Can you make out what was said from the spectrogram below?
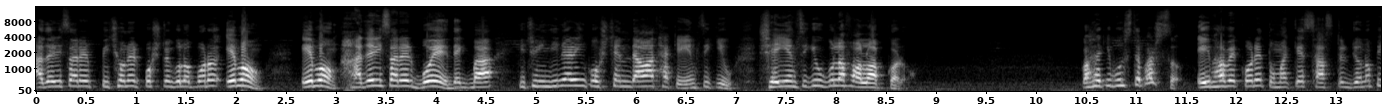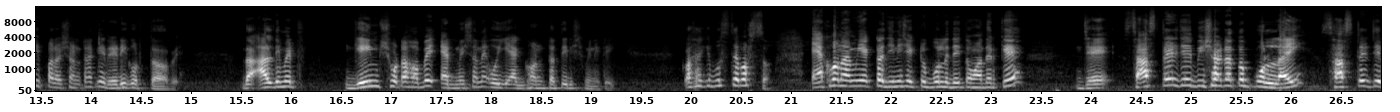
হাজারি স্যারের পিছনের প্রশ্নগুলো পড়ো এবং এবং হাজারি স্যারের বইয়ে দেখবা কিছু ইঞ্জিনিয়ারিং কোশ্চেন দেওয়া থাকে এমসিকিউ সেই এমসিকিউগুলো ফলো আপ করো। কথা কি বুঝতে পারছ? এইভাবে করে তোমাকে সাস্টের জন্য প্রিপারেশনটাকে রেডি করতে হবে। দ্য আলটিমেট গেম শোটা হবে অ্যাডমিশনে ওই এক ঘণ্টা তিরিশ মিনিটেই। কথা কি বুঝতে পারছ? এখন আমি একটা জিনিস একটু বলে দিই তোমাদেরকে, যে সাস্টের যে বিষয়টা তো পড়লাই সাস্টের যে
